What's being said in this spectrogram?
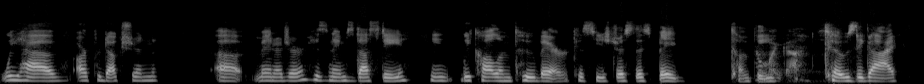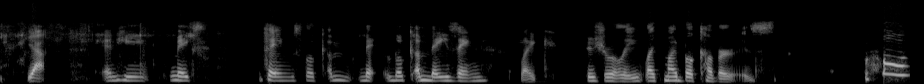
We have our production uh, manager. His name's Dusty. He we call him Pooh Bear because he's just this big, comfy, oh cozy guy. Yeah, and he makes things look am- look amazing, like visually. Like my book cover is, oh,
